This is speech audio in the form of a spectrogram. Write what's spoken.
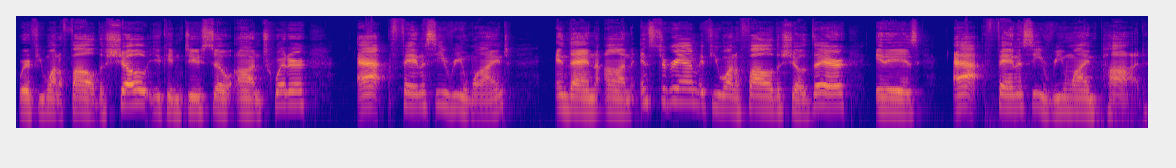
Where if you want to follow the show, you can do so on Twitter at Fantasy Rewind, and then on Instagram, if you want to follow the show there, it is at Fantasy Rewind Pod.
